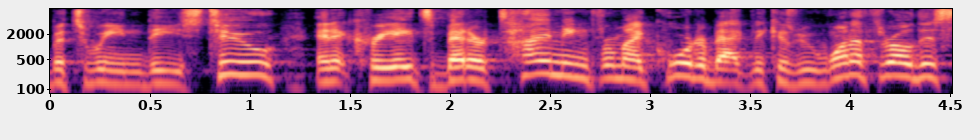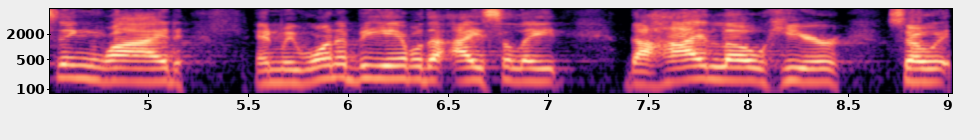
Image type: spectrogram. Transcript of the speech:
between these two, and it creates better timing for my quarterback because we want to throw this thing wide and we want to be able to isolate the high low here. So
